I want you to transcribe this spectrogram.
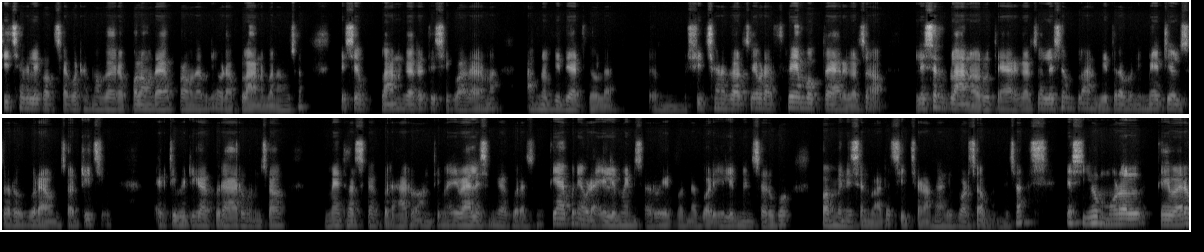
शिक्षकले कक्षा कोठामा गएर पढाउँदा पढाउँदा पनि एउटा प्लान बनाउँछ। त्यसै प्लान गरेर त्यसैको आधारमा आफ्नो विद्यार्थीहरूलाई शिक्षण गर्छ एउटा फ्रेमवर्क तयार गर्छ लेसन प्लानहरू तयार गर्छ। लेसन प्लानभित्र पनि मेटेरियल्सहरू कुरा हुन्छ टिचिङ एक्टिभिटीका कुराहरू हुन्छ मेथड्सका कुराहरू अन्तिममा इभ्यालुएसनका कुरा छ। त्यहाँ पनि एउटा एलिमेन्ट्सहरू एकभन्दा बढी एलिमेन्ट्सहरूको कम्बिनेसनबाट शिक्षण अगाडि बढ्छ भन्ने छ। यस यो मोडल त्यही भएर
